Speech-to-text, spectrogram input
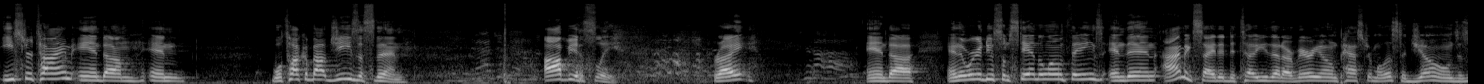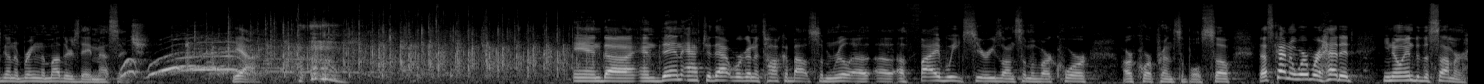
Easter time, and, um, and we'll talk about Jesus then. Obviously, right? And, uh, and then we're going to do some standalone things. And then I'm excited to tell you that our very own Pastor Melissa Jones is going to bring the Mother's Day message. Yeah. And, uh, and then after that, we're going to talk about some real, a, a five week series on some of our core, our core principles. So that's kind of where we're headed, you know, into the summer.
